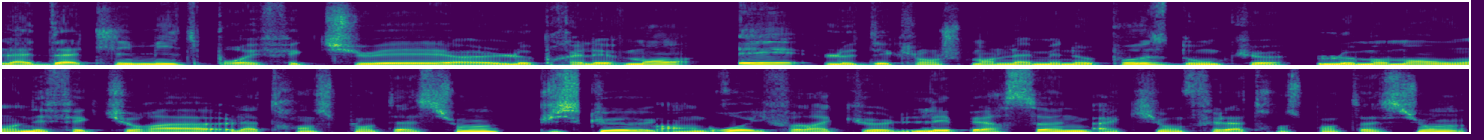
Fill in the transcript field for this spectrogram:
la date limite pour effectuer euh, le prélèvement et le déclenchement de la ménopause, donc euh, le moment où on effectuera la transplantation puisque en gros, il faudra que les personnes à qui on fait la transplantation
